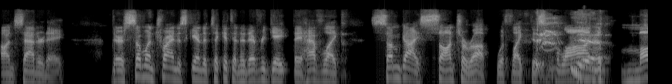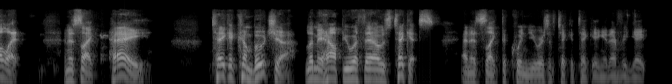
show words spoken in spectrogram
on Saturday, there's someone trying to scan the tickets, and at every gate they have like some guy saunter up with like this blonde Yeah. mullet, and it's like, hey, take a kombucha. Let me help you with those tickets. And it's like the Quinn Ewers of ticket taking at every gate.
